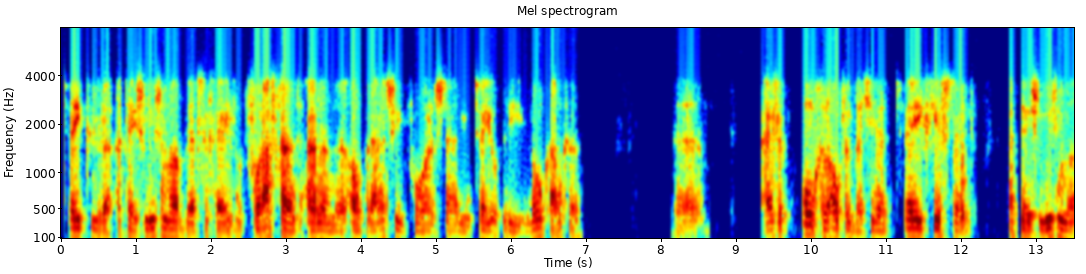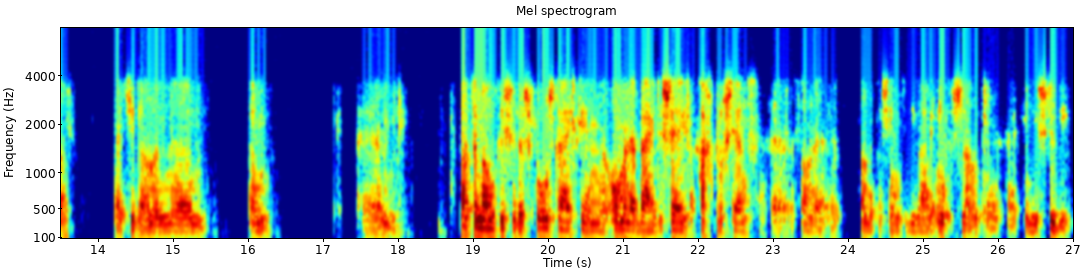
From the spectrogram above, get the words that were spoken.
twee kuren atezolizumab werd gegeven voorafgaand aan een uh, operatie voor stadium 2 of 3 longkanker. Uh, eigenlijk ongelooflijk dat je met twee gisten atezolizumab, dat je dan een, um, een um, pathologische respons krijgt in om en nabij de 7, 8 procent uh, van, de, van de patiënten die waren ingesloten uh, in die studie.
